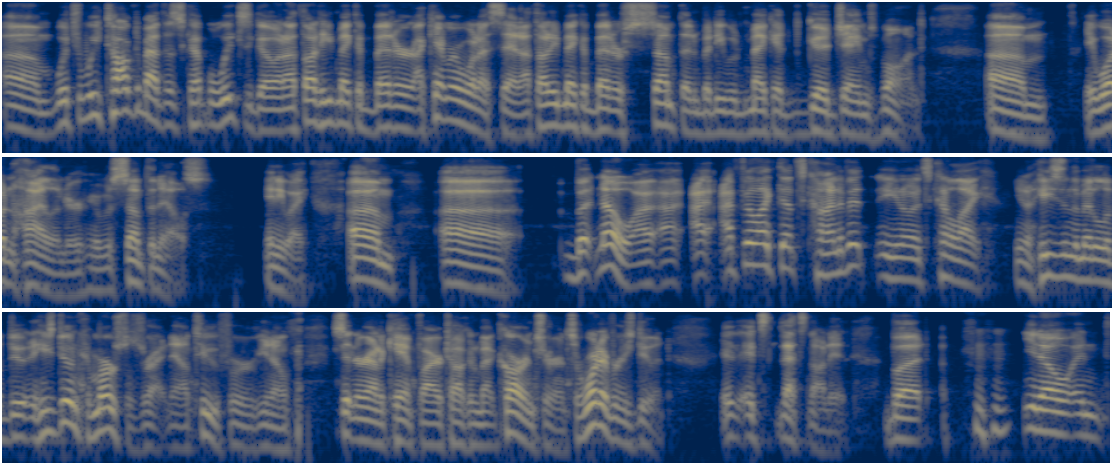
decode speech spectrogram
Um, which we talked about this a couple weeks ago, and I thought he'd make a better. I can't remember what I said. I thought he'd make a better something, but he would make a good James Bond. Um, it wasn't Highlander. It was something else. Anyway, um, uh, but no, I, I, I feel like that's kind of it. You know, it's kind of like, you know, he's in the middle of doing, he's doing commercials right now too for, you know, sitting around a campfire talking about car insurance or whatever he's doing. It, it's, that's not it. But, you know, and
